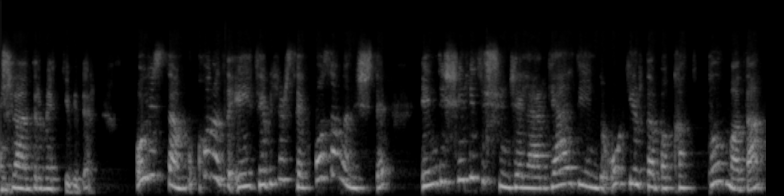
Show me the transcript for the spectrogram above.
güçlendirmek gibidir. O yüzden bu konuda eğitebilirsek o zaman işte endişeli düşünceler geldiğinde o girdaba kapılmadan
